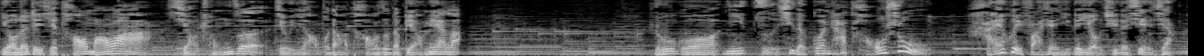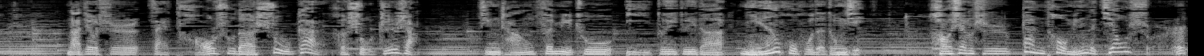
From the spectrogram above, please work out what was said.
有了这些桃毛啊，小虫子就咬不到桃子的表面了。如果你仔细的观察桃树，还会发现一个有趣的现象，那就是在桃树的树干和树枝上，经常分泌出一堆堆的黏糊糊的东西，好像是半透明的胶水儿。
